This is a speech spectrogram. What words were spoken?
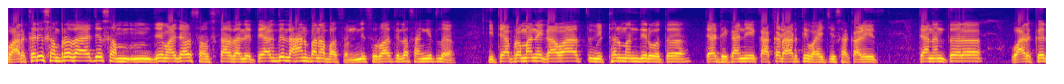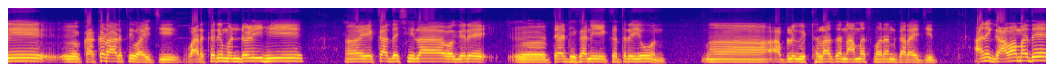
वारकरी संप्रदायाचे सं जे माझ्यावर संस्कार झाले ते अगदी लहानपणापासून. मी सुरुवातीला सांगितलं की त्याप्रमाणे गावात विठ्ठल मंदिर होतं त्या ठिकाणी काकड आरती व्हायची सकाळी. त्यानंतर वारकरी काकड आरती व्हायची. वारकरी मंडळी ही एकादशीला वगैरे त्या ठिकाणी एकत्र येऊन आपलं विठ्ठलाचं नामस्मरण करायची. आणि गावामध्ये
